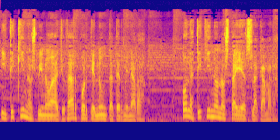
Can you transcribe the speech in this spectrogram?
Y Tiki nos vino a ayudar porque nunca terminaba. Hola Tiki, no nos talles la cámara.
